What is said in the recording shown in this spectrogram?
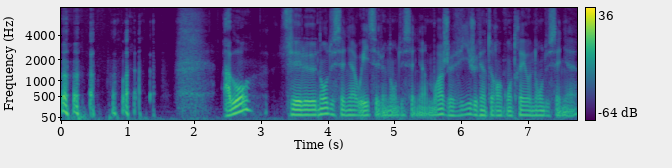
Ah bon? C'est le nom du Seigneur? Oui, c'est le nom du Seigneur. Moi, je vis, je viens te rencontrer au nom du Seigneur.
